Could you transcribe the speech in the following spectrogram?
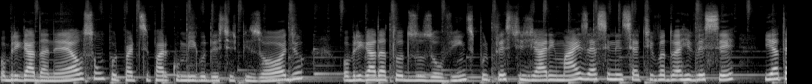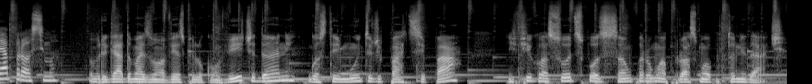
Obrigada, Nelson, por participar comigo deste episódio. Obrigada a todos os ouvintes por prestigiarem mais essa iniciativa do RVC e até a próxima. Obrigado mais uma vez pelo convite, Dani. Gostei muito de participar e fico à sua disposição para uma próxima oportunidade.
